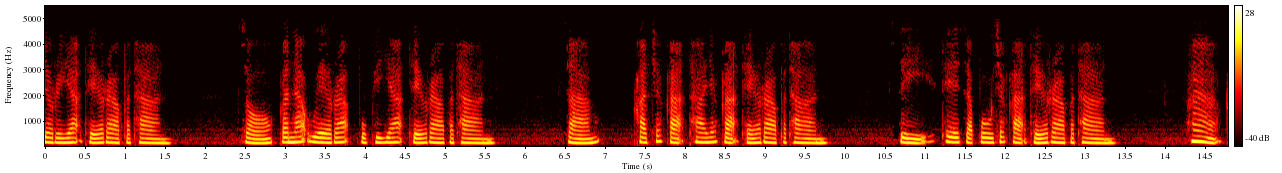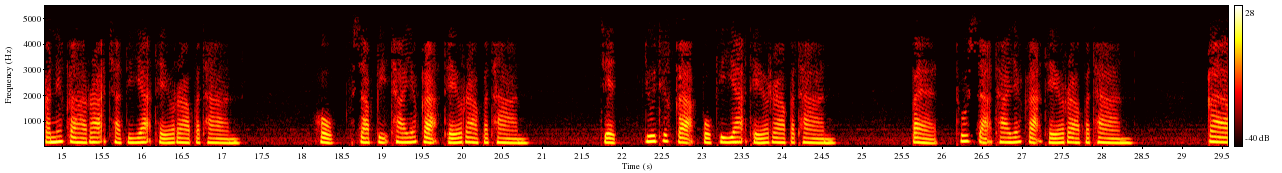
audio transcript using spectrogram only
จริยะเถราประธาน สองกณเวระปุพิยะเทราประทานสามขัจกะทายกะเทราประทานสี่เทสปูชกะเทราประทานห้ากนิการะชติยะเทราประทานหกสัปปิทายกะเทราประทานเจ็ดยุทธกะปุพิยะเทราประทานแปดทุสะทายกะเทราประทานเก้า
